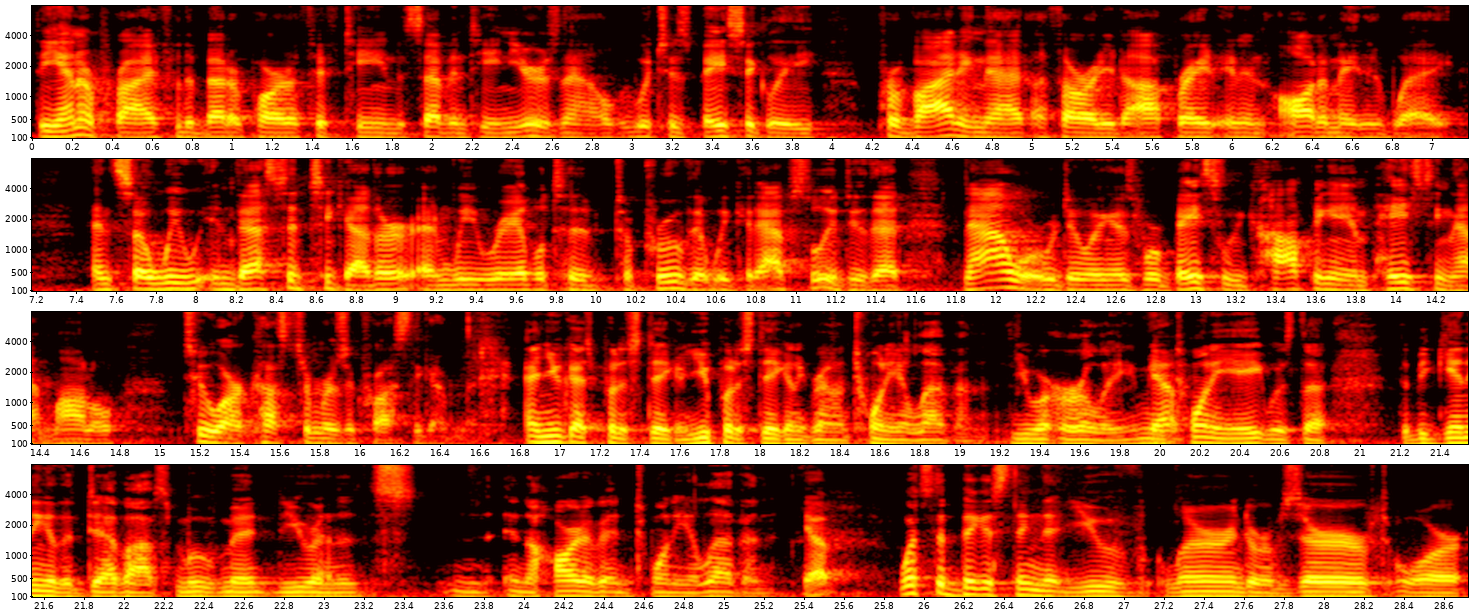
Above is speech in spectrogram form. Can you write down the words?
the enterprise for the better part of 15 to 17 years now, which is basically providing that authority to operate in an automated way. And so we invested together and we were able to, to prove that we could absolutely do that. Now what we're doing is we're basically copying and pasting that model to our customers across the government. And you guys put a stake in, you put a stake in the ground in 2011. You were early. I mean, yep. 28 was the, the beginning of the DevOps movement. You were yep. in, the, in the heart of it in 2011. Yep. What's the biggest thing that you've learned or observed or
